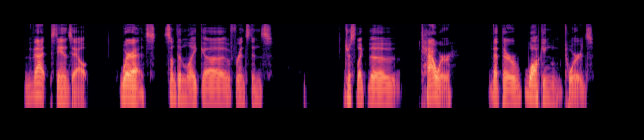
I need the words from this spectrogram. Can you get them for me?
That stands out. Whereas something like, uh, for instance, just like the tower that they're walking towards,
